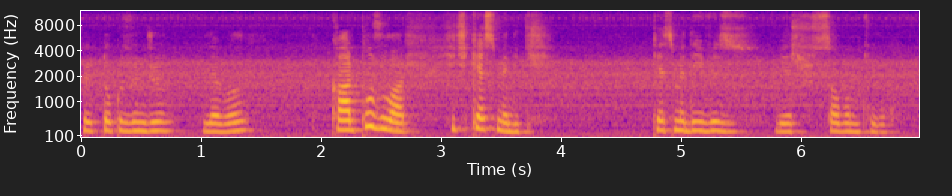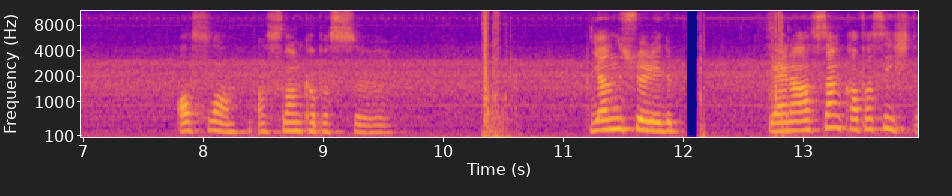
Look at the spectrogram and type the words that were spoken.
49. level. Karpuz var. Hiç kesmedik. Kesmediğimiz bir sabun türü. Aslan. Aslan kafası. Yanlış söyledim. Yani aslan kafası işte.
